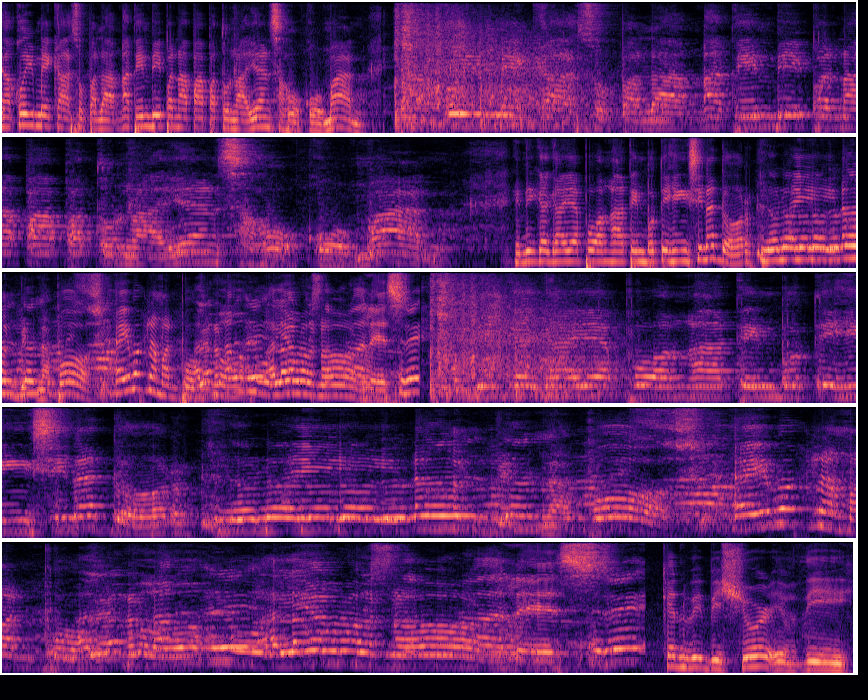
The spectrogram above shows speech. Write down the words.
ako'y may kaso pa lang at hindi pa napapatunayan sa hukuman. Ako'y may kaso pa lang at hindi pa napapatunayan sa hukuman. Hindi kagaya po ang ating butihing senador No, no, no, ay no, no, no, nakonvict no, na po. Ay, wag naman po. Alam mo, po, alam mo, Mr. Morales, Hindi. Kagaya po ang ating butihing senador No, no, ay no, no, Can we be sure if the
